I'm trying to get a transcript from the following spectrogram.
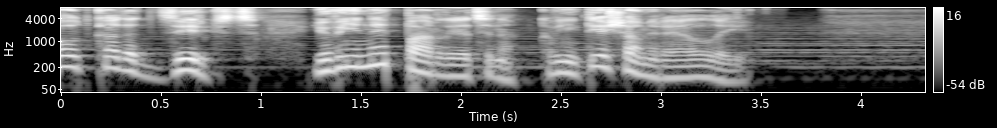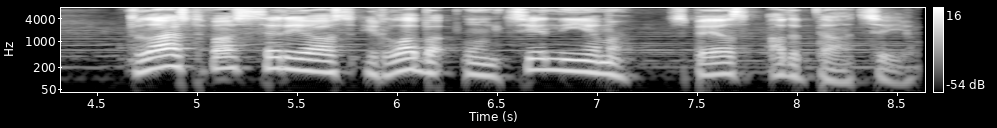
kaut kāda dzirksts, jo viņa nepārliecina, ka viņa tiešām ir Elīja. The Last of Us seriāls ir laba un cienījama spēles adaptācija.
